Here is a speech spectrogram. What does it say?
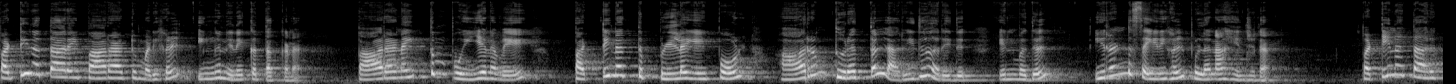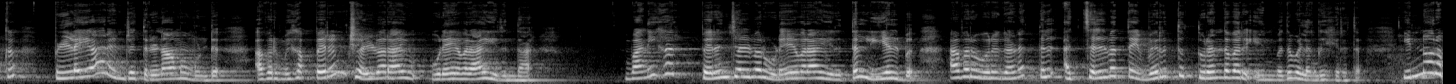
பட்டினத்தாரை பாராட்டும் அடிகள் இங்கு நினைக்கத்தக்கன. பாரனைத்தும் பொய்யெனவே பட்டினத்து பிள்ளையைப் போல் ஆறும் துரத்தல் அரிது அரிது என்பதில் இரண்டு செய்திகள் புலனாகின்றன. பட்டினத்தாருக்கு பிள்ளையார் என்ற திருநாமம் உண்டு. அவர் மிக பெருஞ்செல்வராய் உடையவராய் இருந்தார். வணிகர் பெருஞ்செல்வர் உடையவராயிருத்தல் இயல்பு. அவர் ஒரு கணத்தில் அச்செல்வத்தை வெறுத்து துறந்தவர் என்பது விளங்குகிறது. இன்னொரு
